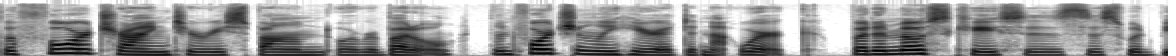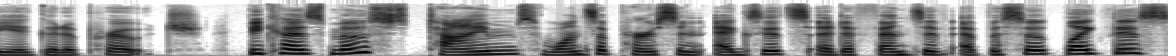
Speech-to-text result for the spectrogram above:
before trying to respond or rebuttal. Unfortunately, here it did not work, but in most cases, this would be a good approach. Because most times, once a person exits a defensive episode like this,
